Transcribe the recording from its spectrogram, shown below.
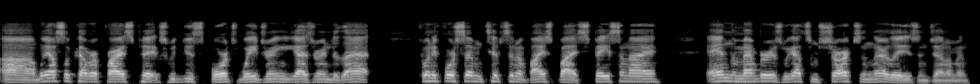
Um, we also cover prize picks. We do sports wagering. You guys are into that. 24 7 tips and advice by Space and I. And the members, we got some sharks in there, ladies and gentlemen.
